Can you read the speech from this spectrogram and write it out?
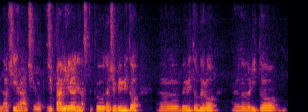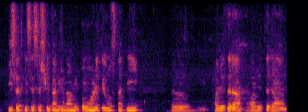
další hráči, jo, kteří pravidelně nastupují, takže by mi to, by mi to bylo líto. Výsledky se sešly tak, že nám i pomohly ty ostatní, hlavně teda, hlavně teda mm,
